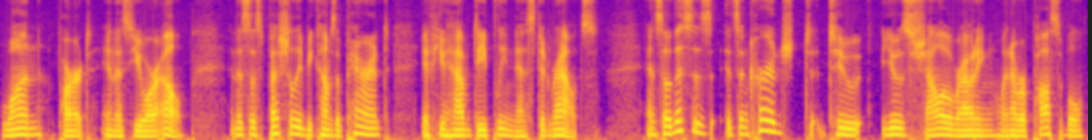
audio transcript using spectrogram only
1 part in this URL. And this especially becomes apparent if you have deeply nested routes. And so this is it's encouraged to use shallow routing whenever possible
